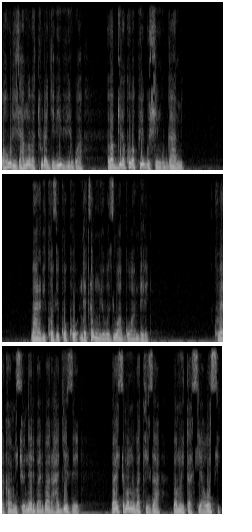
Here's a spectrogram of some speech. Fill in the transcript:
wahurije hamwe abaturage b'ibi birwa ababwira ko bakwiye gushinga ubwami. Barabikoze koko ndetse umuyobozi wabwo wa mbere. Kubera ko abamisiyoneri bari barahageze bahise bamubatiza bamwita siyawosi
